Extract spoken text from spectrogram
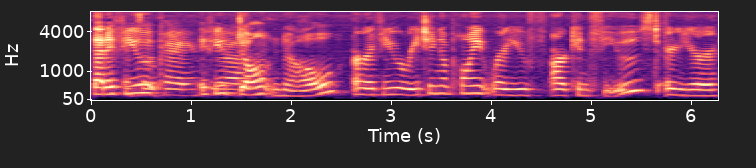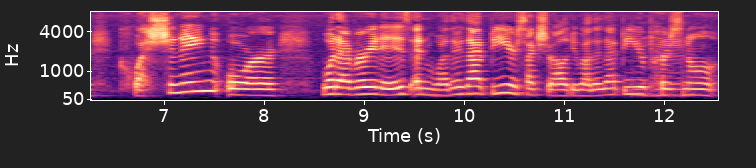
That if you okay. if yeah. you don't know or if you're reaching a point where you are confused or you're questioning or whatever it is and whether that be your sexuality whether that be your mm-hmm. personal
